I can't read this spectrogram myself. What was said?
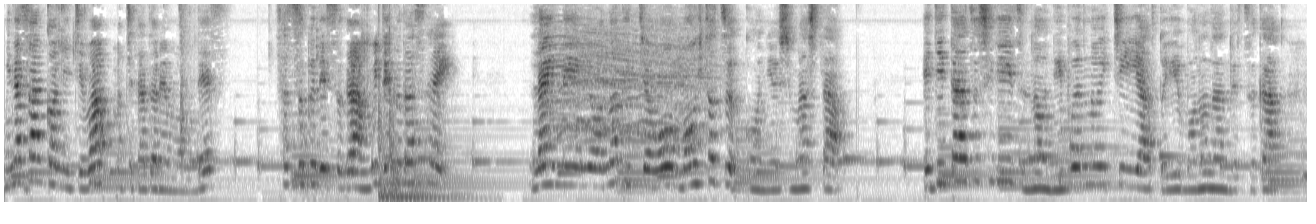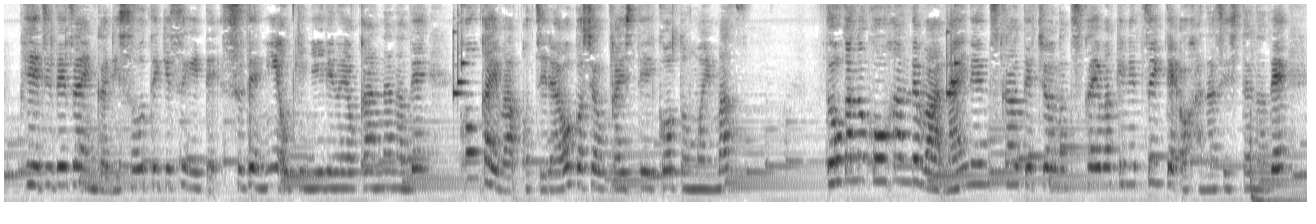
皆さんこんにちは、まちがドレモンです。早速ですが、見てください。来年用の手帳をもう一つ購入しました。エディターズシリーズの2分の1イヤーというものなんですが、ページデザインが理想的すぎてすでにお気に入りの予感なので、今回はこちらをご紹介していこうと思います。動画の後半では来年使う手帳の使い分けについてお話ししたので、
